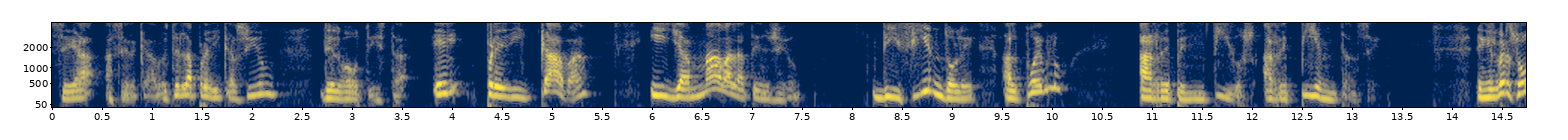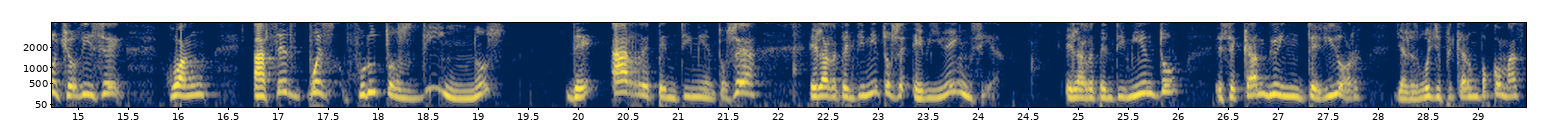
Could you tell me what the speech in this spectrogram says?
se ha acercado. Esta es la predicación del Bautista. Él predicaba y llamaba la atención, diciéndole al pueblo, arrepentíos, arrepiéntanse. En el verso 8 dice Juan, haced pues frutos dignos de arrepentimiento. O sea, el arrepentimiento se evidencia. El arrepentimiento, ese cambio interior, ya les voy a explicar un poco más,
